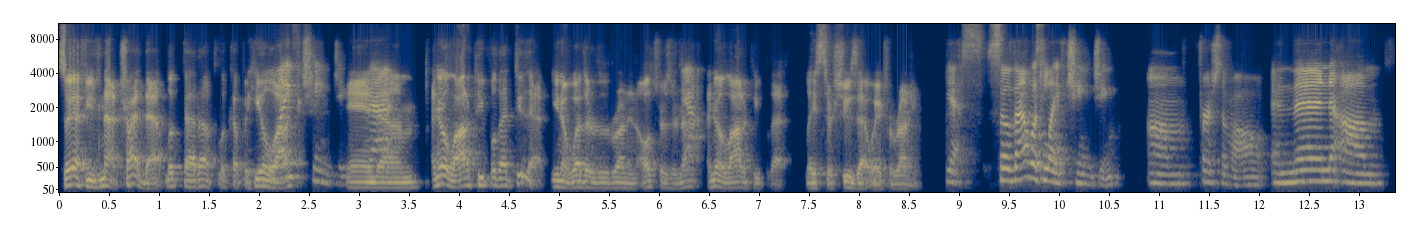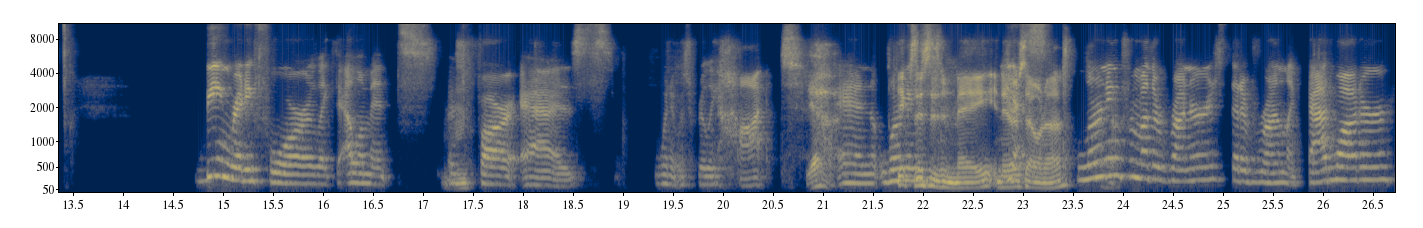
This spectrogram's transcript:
So yeah, if you've not tried that, look that up. Look up a heel lock. Life changing. And um, I know a lot of people that do that. You know, whether they're running ultras or not. Yeah. I know a lot of people that lace their shoes that way for running. Yes. So that was life changing. Um, first of all, and then um, being ready for like the elements as Mhm. far as when it was really hot. Yeah. And learning. Because this is in May in Yes. Arizona. learning Yeah. from other runners that have run like Badwater.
